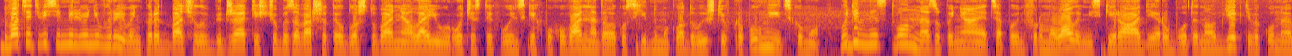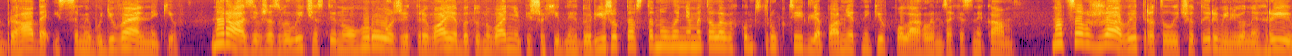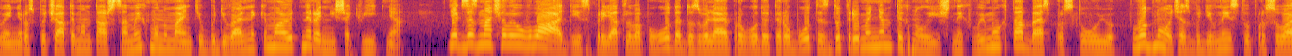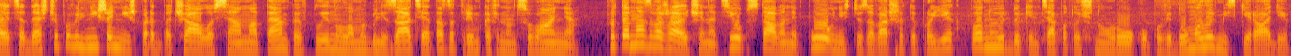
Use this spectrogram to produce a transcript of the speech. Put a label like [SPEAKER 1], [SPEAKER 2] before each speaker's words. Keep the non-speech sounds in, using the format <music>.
[SPEAKER 1] 28 мільйонів гривень передбачили в бюджеті, щоб завершити облаштування алеї урочистих воїнських поховань на далекосхідному кладовищі в Кропивницькому. Будівництво не зупиняється. Поінформували в міській раді. Роботи на об'єкті виконує бригада із семи будівельників. Наразі вже звели частину огорожі. Триває бетонування пішохідних доріжок та встановлення металевих конструкцій для пам'ятників полеглим захисникам. На це вже витратили 4 мільйони гривень. Розпочати монтаж самих монументів будівельники мають не раніше квітня. Як зазначили у владі, сприятлива погода дозволяє проводити роботи з дотриманням технологічних вимог та без простою. Водночас будівництво просувається дещо повільніше ніж передбачалося. На темпи вплинула мобілізація та затримка фінансування. Проте, незважаючи на ці обставини, повністю завершити проєкт планують до кінця поточного року. Повідомили в міській раді.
